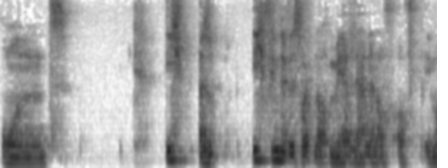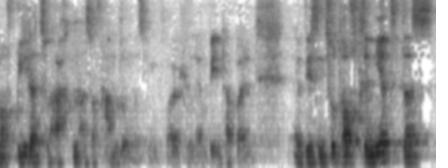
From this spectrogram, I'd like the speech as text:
und ich, also ich finde, wir sollten auch mehr lernen, auf, auf, eben auf Bilder zu achten, als auf Handlungen, was ich vorher schon erwähnt habe, weil äh, wir sind so drauf trainiert, dass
